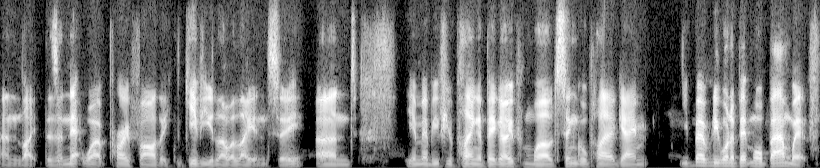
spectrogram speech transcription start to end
and like there's a network profile that can give you lower latency, and you know, maybe if you're playing a big open world single player game, you probably want a bit more bandwidth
